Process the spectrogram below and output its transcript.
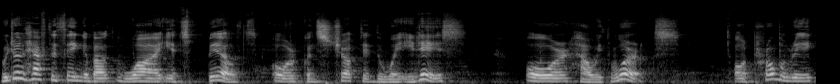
We don't have to think about why it's built or constructed the way it is, or how it works, or probably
